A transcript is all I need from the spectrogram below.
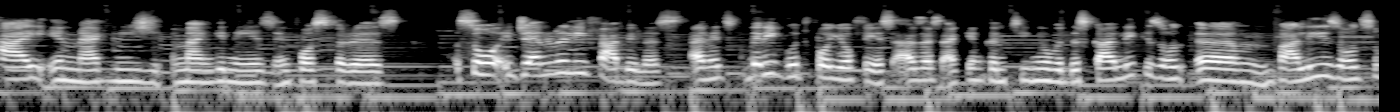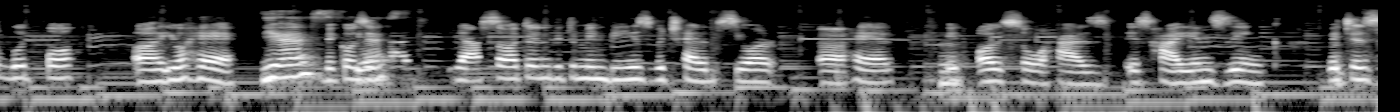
high in magnesium manganese in phosphorus. So generally fabulous. And it's very good for your face. As I, I can continue with this. Garlic is um, barley is also good for uh, your hair yes because yes. it has yeah certain vitamin b's which helps your uh, hair Mm. it also has is high in zinc which is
